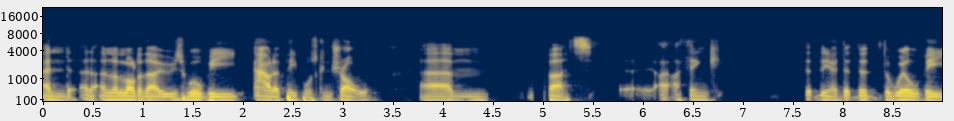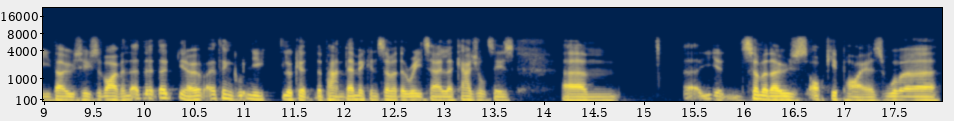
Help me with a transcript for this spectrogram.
and, and a lot of those will be out of people's control. Um, but uh, I, I think that you know that the, there will be those who survive, and that, that, you know I think when you look at the pandemic and some of the retailer casualties, um, uh, you, some of those occupiers were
